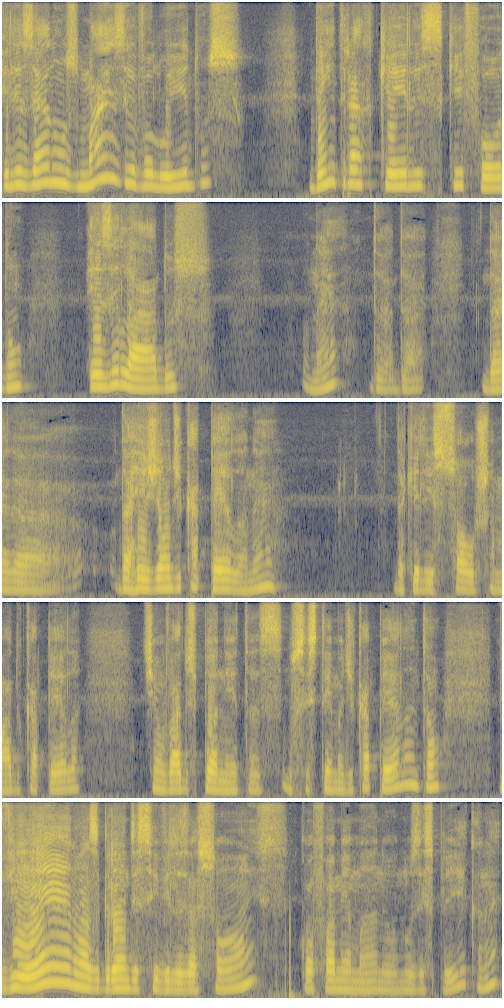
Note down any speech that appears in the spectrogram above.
eles eram os mais evoluídos dentre aqueles que foram exilados né? da, da, da, da região de Capela, né? daquele sol chamado Capela. Tinham vários planetas no sistema de Capela, então vieram as grandes civilizações, conforme Emmanuel nos explica, né?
